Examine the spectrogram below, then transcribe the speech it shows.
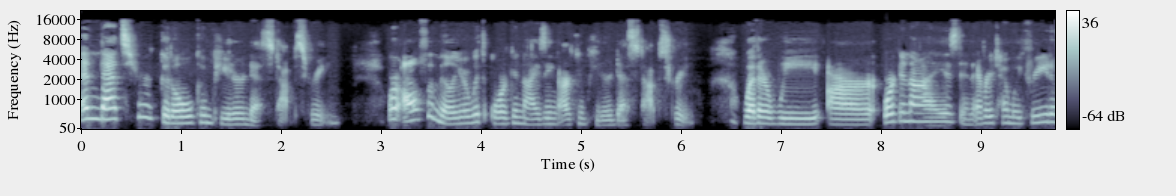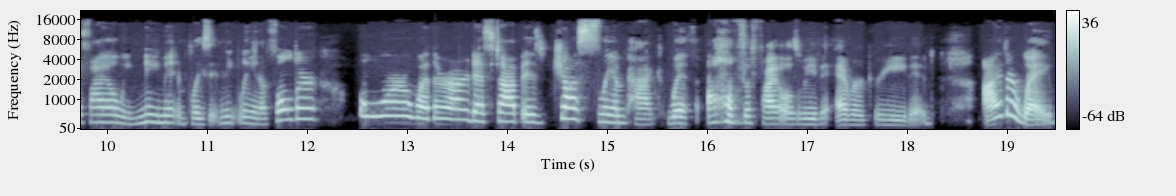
and that's your good old computer desktop screen. We're all familiar with organizing our computer desktop screen. Whether we are organized and every time we create a file, we name it and place it neatly in a folder, or whether our desktop is just slam packed with all the files we've ever created. Either way,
